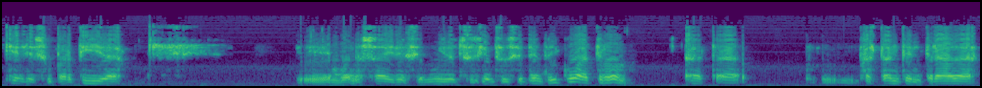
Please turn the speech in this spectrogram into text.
que es de su partida eh, en Buenos Aires en 1874, hasta bastante entrada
